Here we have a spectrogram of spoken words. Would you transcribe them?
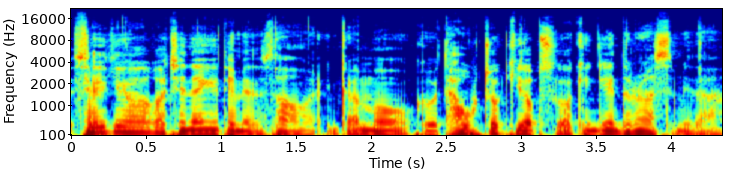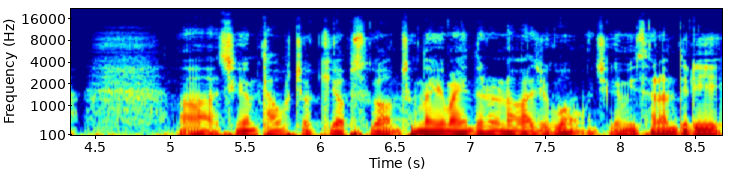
세계화가 진행이 되면서 그러니까 뭐 그 다국적 기업 수가 굉장히 늘어났습니다. 어, 지금 다국적 기업 수가 엄청나게 많이 늘어나 가지고 지금 이 사람들이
